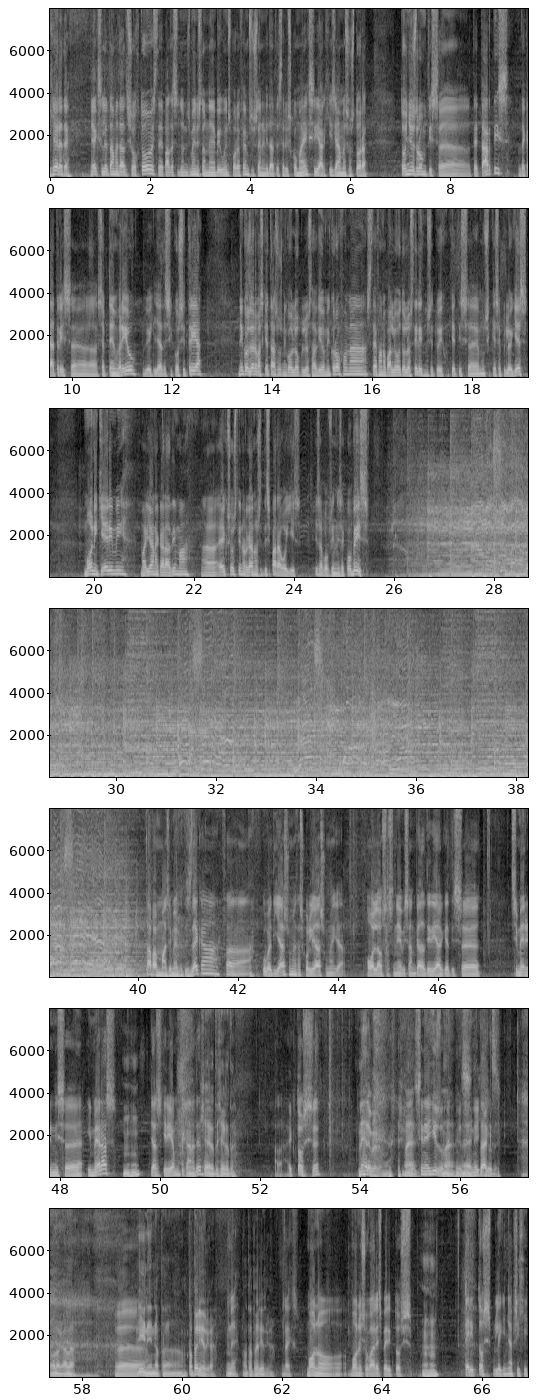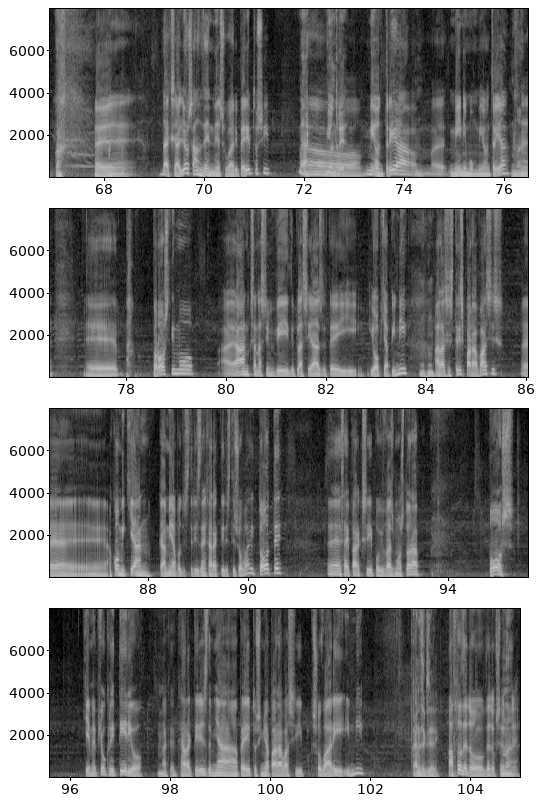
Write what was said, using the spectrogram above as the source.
Χαίρετε, χαίρετε. 6 λεπτά μετά τις 8 είστε πάντα συντονισμένοι στον ε, Big Wins for FM στους 94,6. Αρχίζει αμέσως τώρα το newsroom της uh, Τετάρτης, 13 uh, Σεπτεμβρίου 2023. Νίκος Ζέρβας και Τάσος Νικολόπουλος στα δύο μικρόφωνα. Στέφανο Παλαιότολος στη ρύθμιση του ήχου και τις uh, μουσικές επιλογές. Μόνη Κέριμη, Μαριάννα Καραδίμα έξω στην οργάνωση της παραγωγής της απόψινης εκπομπής. Θα πάμε μαζί μέχρι τις 10, θα κουβεντιάσουμε, θα σχολιάσουμε για όλα όσα συνέβησαν κατά τη διάρκεια της ε, σημερινής ε, ημέρας. Mm-hmm. Γεια σας κυρία μου, τι κάνετε; Χαίρετε, χαίρετε. εκτός είσαι. Ναι ρε παιδί μου. ναι. Συνεχίζονται. Ναι, ναι, συνεχίζονται. Όλα καλά. Ε... Είναι, είναι από τα, τα περίεργα. Ναι. Από τα περίεργα. Εντάξει. Μόνο, μόνο οι σοβαρές περιπτώσεις. Mm-hmm. Περιπτώσεις που λέγει μια ψυχή. ε, Εντάξει, αλλιώς αν δεν είναι σοβαρή περίπτωση. Ναι, μείον τρία. Μείον τρία, μίνιμουμ μείον τρία. Ναι. Ε, πρόστιμο, αν ξανασυμβεί διπλασιάζεται η, η όποια αλλά στις τρεις παραβάσεις ε, ακόμη και αν καμία από τις τρεις δεν χαρακτηριστεί σοβαρή τότε ε, θα υπάρξει υποβιβασμός τώρα πώς και με ποιο κριτήριο να χαρακτηρίζεται μια περίπτωση, μια παράβαση σοβαρή ή μη. Κανείς δεν ξέρει. Αυτό δεν το, δεν το ξέρω, ναι. ναι.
